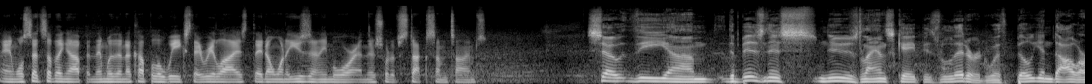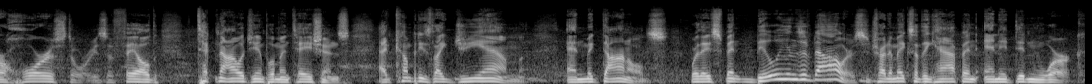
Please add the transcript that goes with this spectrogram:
and we'll set something up, and then within a couple of weeks, they realize they don't want to use it anymore, and they're sort of stuck sometimes. So the um, the business news landscape is littered with billion dollar horror stories of failed technology implementations at companies like GM and McDonald's, where they spent billions of dollars to try to make something happen and it didn't work.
